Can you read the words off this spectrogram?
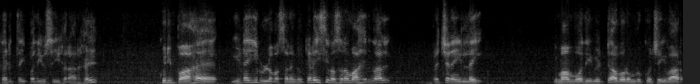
கருத்தை பதிவு செய்கிறார்கள். குறிப்பாக இடையில் உள்ள வசனங்கள் கடைசி வசனமாக இருந்தால் பிரச்சனை இல்லை. இமாம் போதி விட்டு அவரும் ருக்கு செய்வார்.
